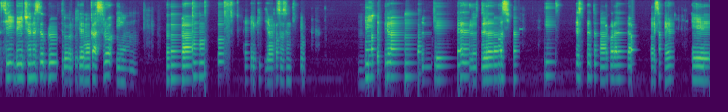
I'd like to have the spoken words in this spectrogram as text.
Sí, de hecho, nuestro productor Guillermo Castro, y, eh, que ya pasó hace un tiempo, que despertar para saber eh,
